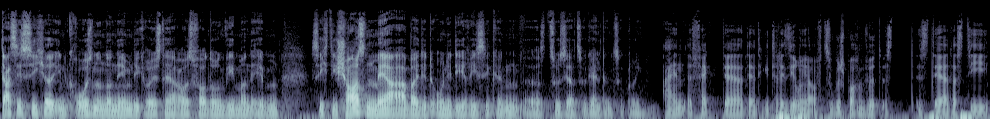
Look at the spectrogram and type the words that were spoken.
das ist sicher in großen Unternehmen die größte Herausforderung, wie man eben sich die Chancen mehr erarbeitet, ohne die Risiken äh, zu sehr zur Geltung zu bringen. Ein Effekt, der der Digitalisierung ja oft zugesprochen wird, ist, ist der, dass die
